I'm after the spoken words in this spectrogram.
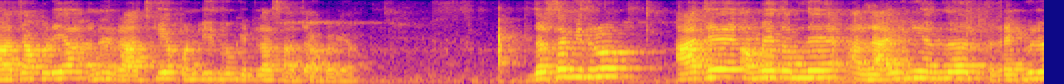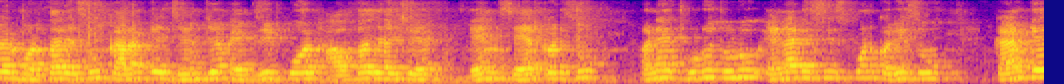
સાચા પડ્યા અને રાજકીય પંડિતો કેટલા સાચા પડ્યા. દર્શક મિત્રો, આજે અમે તમને આ લાઈવની અંદર રેગ્યુલર મળતા રહીશું, કારણ કે જેમ જેમ એક્ઝિટ પોલ આવતા જાય છે, એમ શેર કરીશું અને થોડું થોડું એનાલિસિસ પણ કરીશું. કારણ કે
